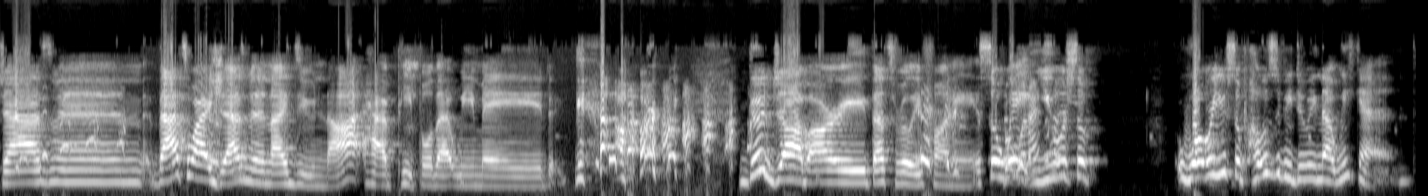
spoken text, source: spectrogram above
Jasmine. That's why Jasmine and I do not have people that we made. Good job, Ari. That's really funny. So But wait, you were you- so what were you supposed to be doing that weekend?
